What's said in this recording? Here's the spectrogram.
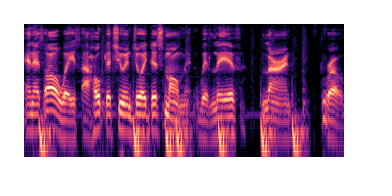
And as always, I hope that you enjoyed this moment with Live, Learn, Grow.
